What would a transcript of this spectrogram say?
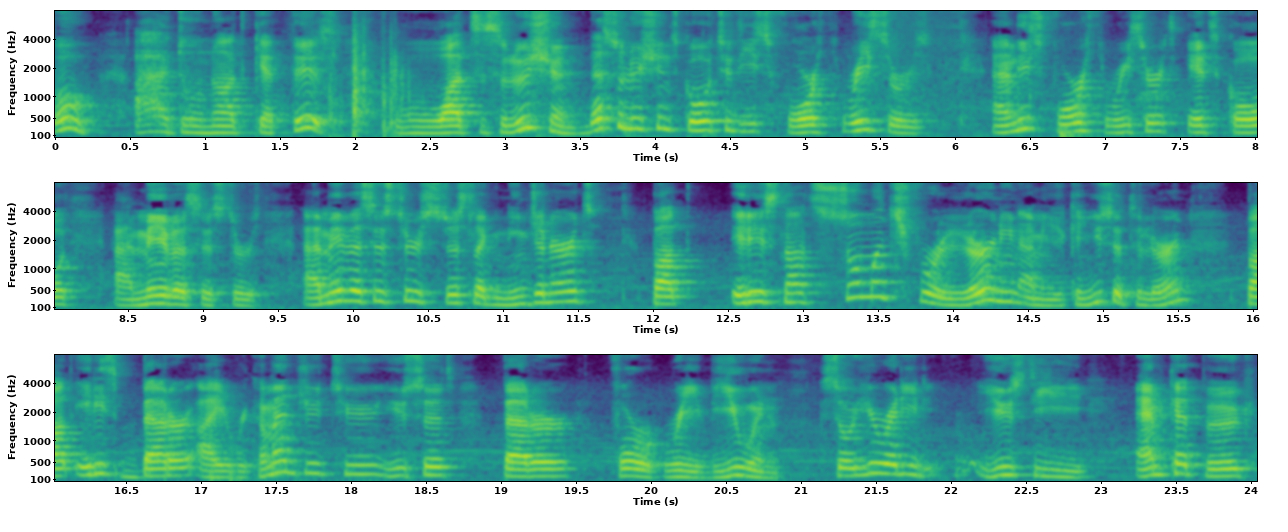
Oh, I do not get this. What's the solution? The solutions go to this fourth resource. And this fourth resource, it's called Amoeba Sisters. Amoeba Sisters, just like Ninja Nerds, but it is not so much for learning. I mean, you can use it to learn, but it is better. I recommend you to use it better for reviewing. So you already used the MCAT book,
